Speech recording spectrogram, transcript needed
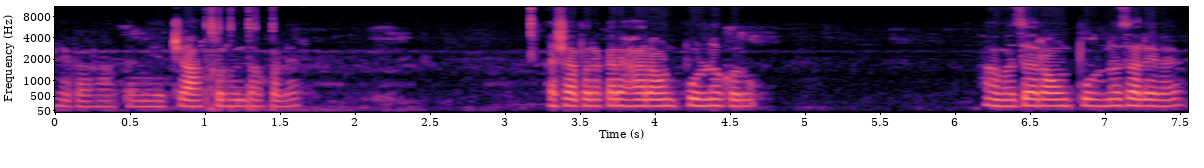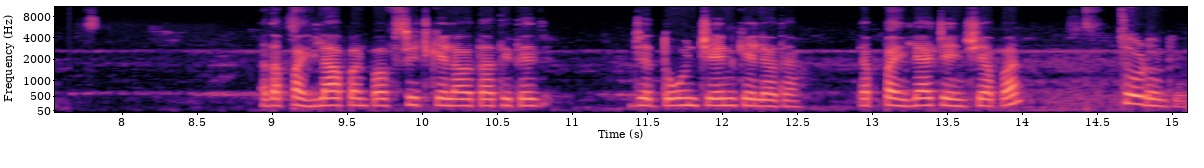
हे बघा आता मी चार करून दाखवलं अशा प्रकारे हा राऊंड पूर्ण करू. हा माझा राऊंड पूर्ण झालेला आहे. आता पहिला आपण पफ स्टिच केला होता तिथे जे दोन चेन केल्या होत्या त्या पहिल्या चेनशी आपण जोडून घेऊ.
